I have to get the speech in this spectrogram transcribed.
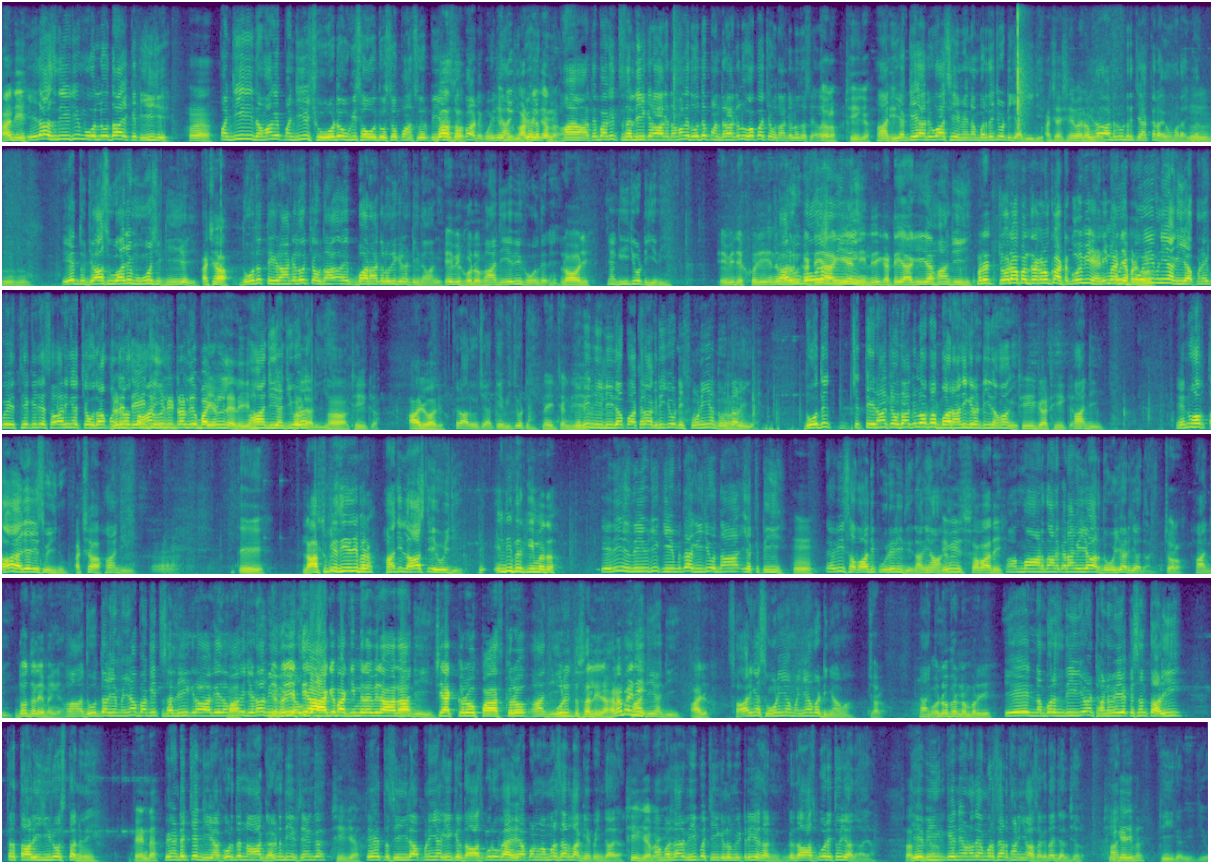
ਹਾਂਜੀ। ਇਹਦਾ ਸੰਦੀਪ ਜੀ ਮੁੱਲ ਉਹਦਾ 130 ਜੇ। ਹਾਂ। ਪੰਜੀ ਦੀ ਦਵਾਂਗੇ ਪੰਜੀ ਦੀ ਛੋੜ ਹੋਊਗੀ 100 200 500 ਰੁਪਏ। ਇਸ ਤੋਂ ਘੱਟ ਕੋਈ ਨਹੀਂ ਹਾਂਜੀ ਬਿਲਕੁਲ। ਹਾਂ ਤੇ ਬਾਕੀ ਤਸੱਲੀ ਕਰਾ ਕੇ ਦਵਾਂਗੇ ਦੁੱਧ 15 ਕਿਲੋ ਆਪਾਂ 14 ਕਿਲੋ ਦੱਸਿਆ। ਚਲੋ ਠੀਕ ਆ ਹਾਂਜੀ ਅੱਗੇ ਆ ਜਾਊਗਾ 6ਵੇਂ ਨੰਬਰ ਤੇ ਝੋਟੀ ਆ ਗਈ ਜੀ। ਅੱਛਾ 6ਵਾਂ ਨੰਬਰ ਇਹਦਾ ਆਰਡਰ ਆਰਡਰ ਚੈੱਕ ਕਰਾਇਓ ਮਾੜਾ ਜਿਹਾ। ਹੂੰ ਹੂੰ ਹੂੰ। ਇਹ ਦੂਜਾ ਸੂਆ ਜੇ ਮੂੰਹੋਂ ਛਿੱਗੀ ਹੈ ਜੀ। ਅੱਛਾ। ਦੁੱਧ 13 ਕਿਲੋ 14 ਅਹ 12 ਕਿਲੋ ਦੀ ਗਾਰੰਟੀ ਦਾਂਗੇ ਇਹ ਵੀ ਖੋਲੋ ਹਾਂਜੀ ਇਹ ਵੀ ਖੋਲ ਦੇਣੇ ਲਓ ਜੀ। ਚੰਗੀ ਝੋਟੀ ਹੈ ਵੀ। ਇਹ ਵੀ ਦੇਖੋ ਜੀ ਇਹਨੇ ਮਰਨ ਕੱਟੀ ਆ ਗਈ ਹੈ। ਨੀਲੀ ਦੀ ਕੱਟੀ ਆ ਗਈ ਆ। ਹਾਂਜੀ। ਮਤਲਬ 14 15 ਕਿਲੋ ਘੱਟ ਕੋਈ ਵੀ ਹੈ ਨਹੀਂ ਮਾਝੇ ਆਪਣੇ ਕੋਈ ਵੀ ਨਹੀਂ ਹੈਗੀ ਆਪਣੇ ਕੋਲ। ਇੱਥੇ ਕਿ ਜੇ ਸਾਰੀਆਂ 14 ਜਿਹੜੇ 15 23 ਤਾਂ 24 ਹੀ ਆ। ਲੀਟਰ ਦੀ ਬਾਈਆਂ ਨੇ ਲੈ ਲਈ ਹਾਂਜੀ ਹਾਂਜੀ ਉਹ ਲੈ ਲਈ ਹੈ। ਠੀਕ ਆ। ਆ ਜਾਓ ਆ ਜਾਓ। ਕਰਾ ਦਿਓ ਚੈੱਕ ਇਹ ਵੀ ਝੋਟੀ। ਨਹੀਂ ਚੰਗੀ ਇਹ ਵੀ ਨੀਲੀ ਦਾ ਪੱਖ ਰੱਖਦੀ ਝੋਟੀ ਸੋਹਣੀ ਆ ਦੁੱਧ ਵਾਲੀ ਆ। ਦੁੱਧ ਚ 13 14 ਕਿਲੋ ਆਪਾਂ 12 ਦੀ ਗਾਰੰਟੀ ਦਵਾਂਗੇ। ਠੀਕ ਆ ਠੀਕ ਆ। ਹਾਂਜੀ। ਇਹਨੂੰ ਹਫਤਾ ਹੋਇਆ ਜੇ ਸੂਈ ਨੂੰ। ਅੱਛਾ। ਹਾਂਜੀ। ਤੇ ਲਾਸਟ ਪੀਸ ਹੀ ਹੈ ਜੀ ਫਿਰ? ਹਾਂਜੀ ਲਾਸਟ ਇਹ ਹੋਈ ਜੀ। ਇਹਦੀ ਫਿਰ ਕੀਮਤ? ਇਹਦੀ ਸੰਦੀਪ ਜੀ ਕੀਮਤ ਹੈਗੀ ਜੀ ਉਦਾਂ 130 ਹੂੰ। ਇਹ ਵੀ ਸਵਾ ਦੀ ਪੂਰੇ ਦੀ ਦੇ ਦਾਂਗੇ ਹਾਂ ਇਹ ਵੀ ਸਵਾ ਦੀ। ਹਾਂ, ਮਾਨਦਾਨ ਕਰਾਂਗੇ 1000 2000 ਜ਼ਿਆਦਾ ਨਹੀਂ। ਚਲੋ। ਹਾਂਜੀ ਦੁੱਧ ਲੈ ਪਈਆਂ। ਹਾਂ ਦੁੱਧ ਵਾਲੀਆਂ ਮਈਆਂ ਬਾਕੀ ਤਸੱਲੀ ਕਰਾ ਕੇ ਦਵਾਂਗੇ ਜਿਹੜਾ ਵੀਰ ਦੇਖੋ ਜੀ ਇੱਥੇ। ਆ ਕੇ ਬਾਕੀ ਮੇਰਾ ਵੀਰ ਆਦਾ ਹਾਂਜੀ। ਚੈੱਕ ਕਰੋ ਪਾਸ ਕਰੋ। ਪੂਰੀ ਤਸੱਲੀ ਨਾਲ ਹਨਾ ਭਾਈ ਜੀ? ਹਾਂਜੀ ਹਾਂਜੀ ਆ ਜਾਓ ਸਾਰੀਆਂ ਸੋਹਣੀਆਂ ਮਈਆਂ ਵੱਡੀਆਂ ਵਾ। ਚਲੋ। ਹਾਂਜੀ ਬੋਲੋ ਫਿਰ ਨੰਬਰ ਜੀ। ਇਹ ਨੰਬਰ ਸੰਦੀਪ ਜੀ 98147 43097 ਪਿੰਡ? ਪਿੰਡ ਝੰਜੀਆਂ ਖੁਰਦ ਨਾਂ ਗਗਨਦੀਪ ਸਿੰਘ। ਠੀਕ ਆ। ਤੇ ਤਹਿਸੀਲ ਆਪਣੀ ਹੈਗੀ ਗੁਰਦਾਸਪੁਰ ਵੈਸੇ ਆਪਾਂ ਨੂੰ ਅੰਮ੍ਰਿਤਸਰ ਲਾਗੇ ਪੈਂਦਾ ਆ। ਠੀਕ ਹੈ ਭਾਈ ਅੰਮ੍ਰਿਤਸਰ 20 25 ਕਿਲੋਮੀਟਰ ਹੀ ਹੈ ਸਾਨੂੰ ਗੁਰਦਾਸਪੁਰ ਇੱਥੋਂ ਜ਼ਿਆਦਾ ਆ। ਜੇ ਵੀਰ ਕਹਿੰਦੇ ਉਹਨਾਂ ਦੇ ਅੰਮ੍ਰਿਤਸਰ ਥਾਣੀ ਆ ਸਕਦਾ ਜਲਦੀ। ਠੀਕ ਹੈ ਜੀ ਫਿਰ। ਠੀਕ ਹੈ ਵੀਰ ਜੀ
